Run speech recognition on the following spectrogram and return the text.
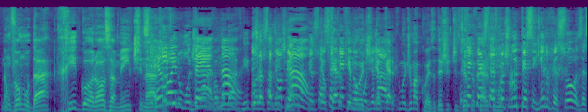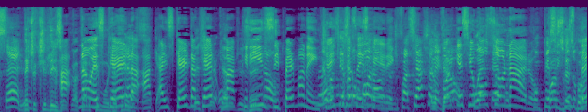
Não vão mudar rigorosamente nada. Eu não que não mude nada? Vão mudar Não. rigorosamente Deixa eu fazer uma nada. pergunta, pessoal. Eu Você quero quer que que não mude. mude Eu quero que mude uma coisa. Deixa eu te Você dizer o quer que eu que o quero que STF mude. continue perseguindo pessoas? É sério? Deixa eu te dizer o Ah, que eu não, quero a que mude. esquerda, a, a esquerda Deixa eu quer uma dizer. crise Não. permanente. É É isso que vocês moral eu querem. Você acha Eu- legal Porque se o o Bolsonaro. Posso responder?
